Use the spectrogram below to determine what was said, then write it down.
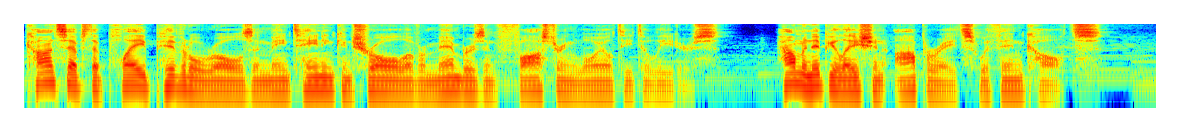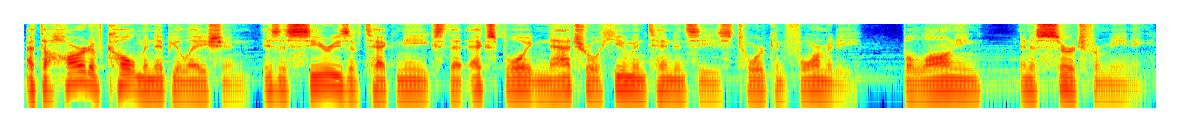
concepts that play pivotal roles in maintaining control over members and fostering loyalty to leaders. How manipulation operates within cults. At the heart of cult manipulation is a series of techniques that exploit natural human tendencies toward conformity, belonging, and a search for meaning.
